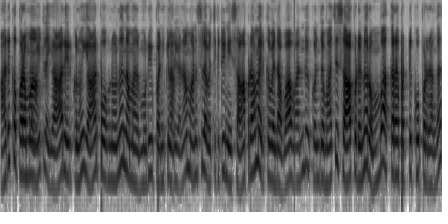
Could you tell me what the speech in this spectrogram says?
அதுக்கப்புறமா வீட்டுல யார் இருக்கணும் யார் போகணும்னு நம்ம முடிவு பண்ணிக்கலாம். எல்லாம் மனசுல வச்சுக்கிட்டு நீ சாப்பிடாம இருக்க வேண்டாம். வா வந்து கொஞ்சமாச்சு சாப்பிடுன்னு ரொம்ப அக்கறைப்பட்டு கூப்பிடுறாங்க.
